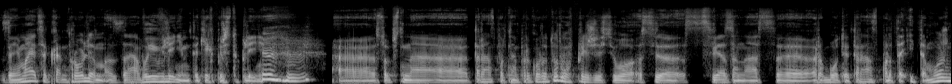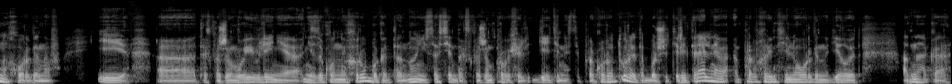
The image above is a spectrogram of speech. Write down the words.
занимается контролем за выявлением таких преступлений. Угу. Собственно, транспортная прокуратура, прежде всего, связана с работой транспорта и таможенных органов, и, так скажем, выявление незаконных рубок – это, ну, не совсем, так скажем, профиль деятельности прокуратуры, это больше территориальные правоохранительные органы делают. Однако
